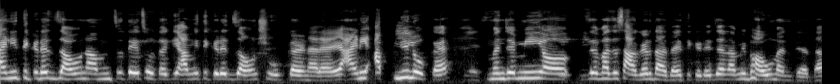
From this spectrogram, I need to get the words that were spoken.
आणि तिकडेच जाऊन आमचं तेच होतं की आम्ही तिकडेच जाऊन शूट करणार आहे. आणि आपली लोक आहे म्हणजे मी जे माझा सागर दादा आहे तिकडे ज्यांना मी भाऊ मानते आता.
